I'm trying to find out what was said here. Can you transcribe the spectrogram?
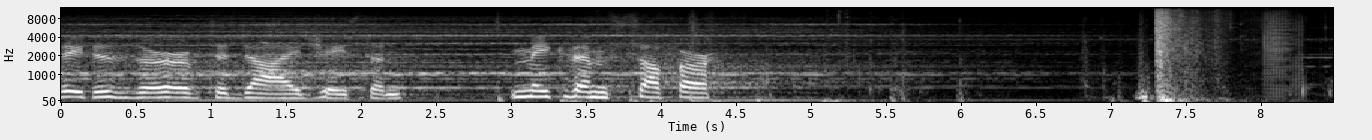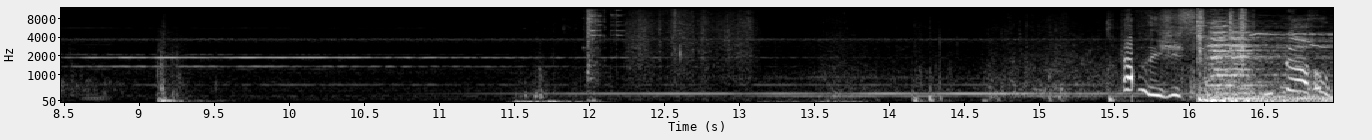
They deserve to die, Jason. Make them suffer. Please, no!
